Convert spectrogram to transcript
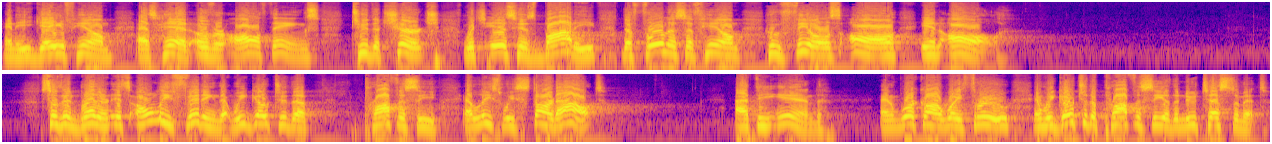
and he gave him as head over all things to the church, which is his body, the fullness of him who fills all in all. So then, brethren, it's only fitting that we go to the prophecy, at least we start out at the end and work our way through, and we go to the prophecy of the New Testament.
